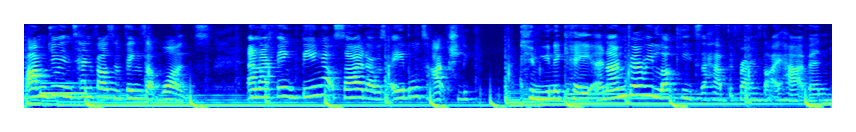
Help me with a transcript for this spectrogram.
I'm doing 10,000 things at once. And I think being outside, I was able to actually communicate and i'm very lucky to have the friends that i have and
